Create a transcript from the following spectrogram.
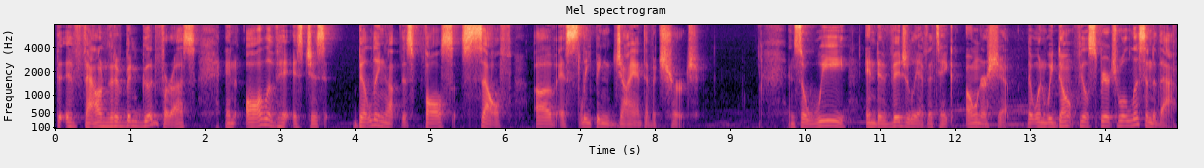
that have found that have been good for us. And all of it is just building up this false self of a sleeping giant of a church. And so we individually have to take ownership that when we don't feel spiritual, listen to that.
